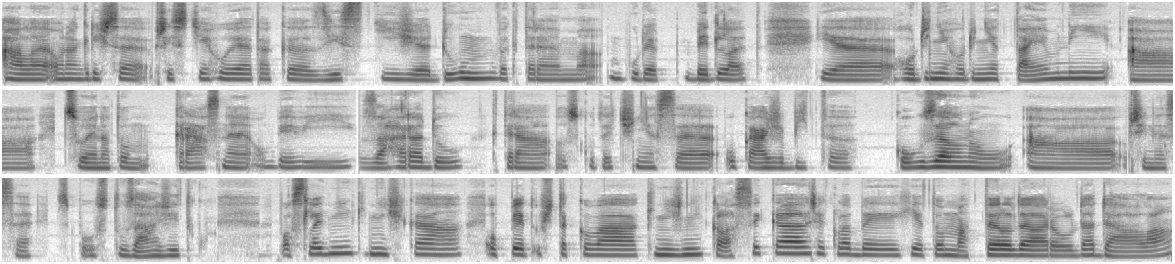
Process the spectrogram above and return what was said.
ale ona, když se přistěhuje, tak zjistí, že dům, ve kterém bude bydlet, je hodně, hodně tajemný a co je na tom krásné, objeví zahradu, která skutečně se ukáže být kouzelnou a přinese spoustu zážitků. Poslední knížka, opět už taková knižní klasika, řekla bych, je to Matilda Rolda Dála,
